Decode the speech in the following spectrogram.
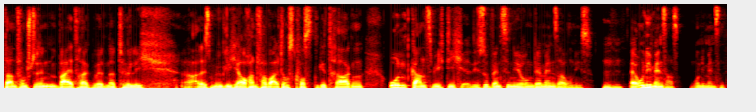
Dann vom Studentenbeitrag wird natürlich äh, alles Mögliche auch an Verwaltungskosten getragen. Und ganz wichtig, die Subventionierung der Mensa-Unis. Mhm. Äh, Unimensas, Unimensen.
